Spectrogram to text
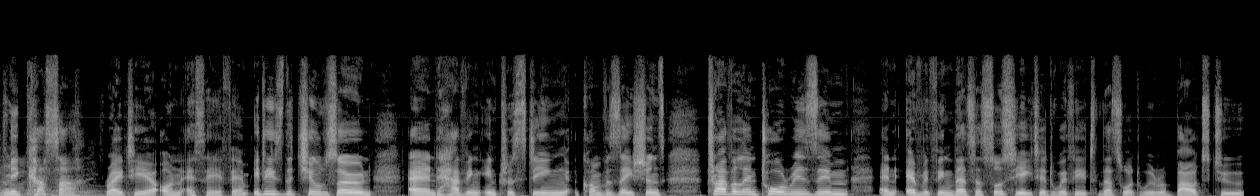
Mikasa right here on SAFM. It is the chill zone and having interesting conversations, travel and tourism, and everything that's associated with it. That's what we're about to,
